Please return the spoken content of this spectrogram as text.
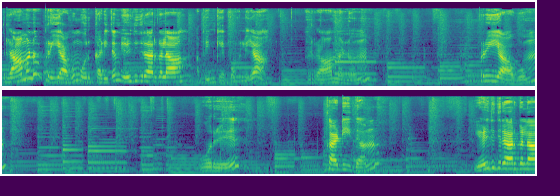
ராமனும் பிரியாவும் ஒரு கடிதம் எழுதுகிறார்களா அப்படின்னு கேட்போம் இல்லையா? ராமனும் பிரியாவும் ஒரு கடிதம் எழுதுகிறார்களா?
